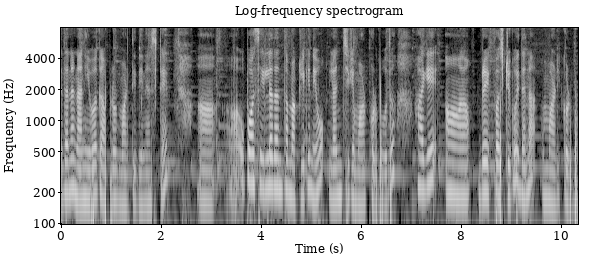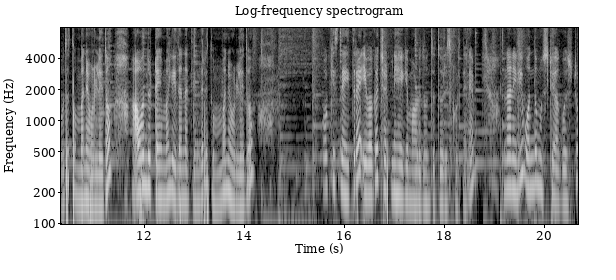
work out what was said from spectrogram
ಇದನ್ನು ನಾನು ಇವಾಗ ಅಪ್ಲೋಡ್ ಮಾಡ್ತಿದ್ದೀನಿ ಅಷ್ಟೇ. ಉಪವಾಸ ಇಲ್ಲದಂಥ ಮಕ್ಕಳಿಗೆ ನೀವು ಲಂಚಿಗೆ ಮಾಡಿಕೊಡ್ಬೋದು. ಹಾಗೆ ಬ್ರೇಕ್ಫಾಸ್ಟಿಗೂ ಇದನ್ನು ಮಾಡಿಕೊಡ್ಬೋದು. ತುಂಬಾ ಒಳ್ಳೆಯದು ಆ ಒಂದು ಟೈಮಲ್ಲಿ ಇದನ್ನು ತಿಂದರೆ ತುಂಬಾ ಒಳ್ಳೆಯದು ಓಕೆ ಸ್ನೇಹಿತರೆ, ಇವಾಗ ಚಟ್ನಿ ಹೇಗೆ ಮಾಡೋದು ಅಂತ ತೋರಿಸ್ಕೊಡ್ತೇನೆ. ನಾನಿಲ್ಲಿ ಒಂದು ಮುಷ್ಟಿ ಆಗುವಷ್ಟು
